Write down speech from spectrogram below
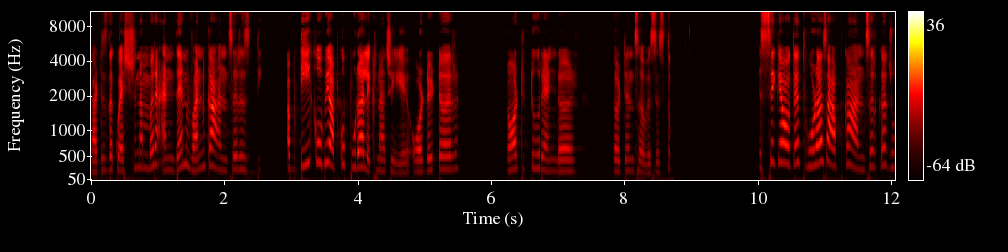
that is the question number and then one का आंसर इज़ डी अब डी को भी आपको पूरा लिखना चाहिए auditor not to render certain services तो इससे क्या होता है थोड़ा सा आपका आंसर का जो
